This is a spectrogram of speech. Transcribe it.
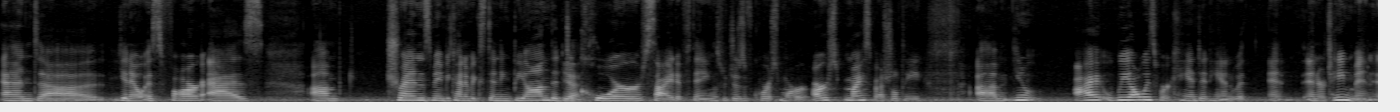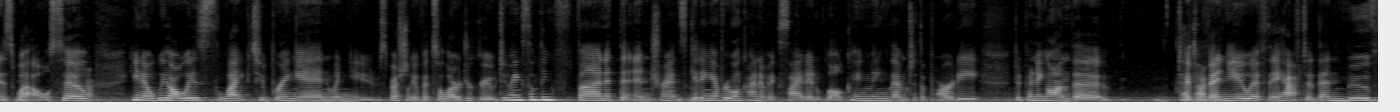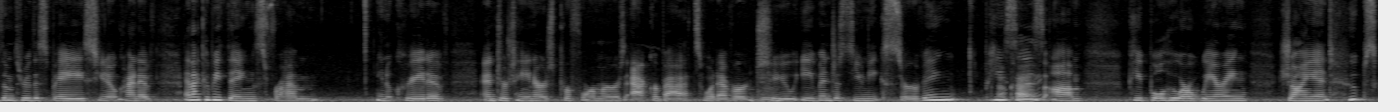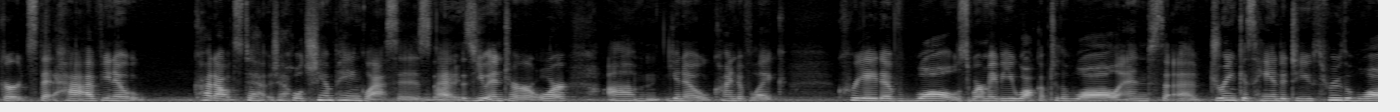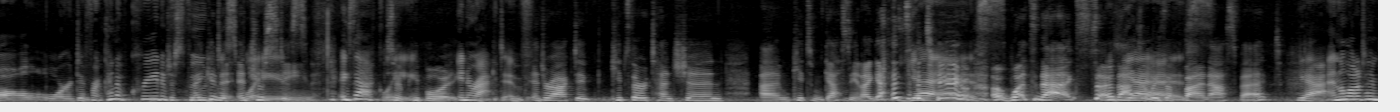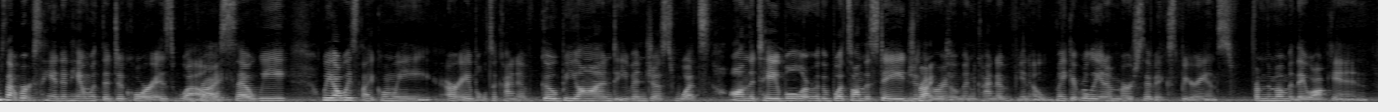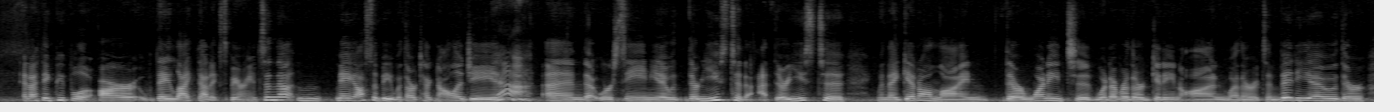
and uh, you know, as far as um, trends, maybe kind of extending beyond the yes. decor side of things, which is of course more our my specialty. Um, you know, I we always work hand in hand with entertainment as well. So you know, we always like to bring in when you, especially if it's a larger group, doing something fun at the entrance, mm-hmm. getting everyone kind of excited, welcoming them to the party, depending on the type, type of venue, of- if they have to then move them through the space, you know, kind of, and that could be things from, you know, creative entertainers, performers, acrobats, whatever, mm-hmm. to even just unique serving pieces. Okay. Um, people who are wearing giant hoop skirts that have, you know, cutouts to hold champagne glasses right. as you enter, or um, you know, kind of like creative walls where maybe you walk up to the wall and a drink is handed to you through the wall or different kind of creative just food make it displays. interesting exactly so people interactive interactive keeps their attention um, keeps them guessing i guess yes. too of what's next so that's yes. always a fun aspect yeah and a lot of times that works hand in hand with the decor as well right. so we we always like when we are able to kind of go beyond even just what's on the table or the, what's on the stage in right. the room and kind of you know make it really an immersive experience from the moment they walk in and I think people are they like that experience, and that may also be with our technology. Yeah. And that we're seeing, you know, they're used to that. They're used to when they get online, they're wanting to whatever they're getting on, whether it's a video, they're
